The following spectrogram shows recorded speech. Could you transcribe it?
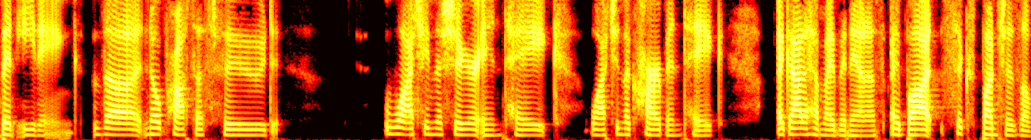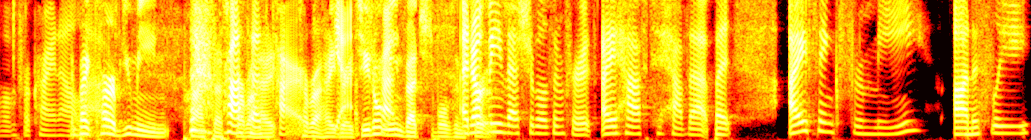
been eating the no processed food, watching the sugar intake, watching the carb intake. I gotta have my bananas. I bought six bunches of them for crying out And by loud. carb, you mean processed, Processed carbs, carbohydrates. yes, you don't mean vegetables and fruits. I don't mean vegetables and fruits. I have to have that, but I think for me, honestly,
